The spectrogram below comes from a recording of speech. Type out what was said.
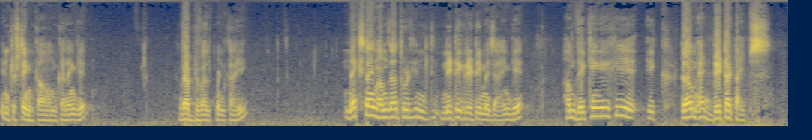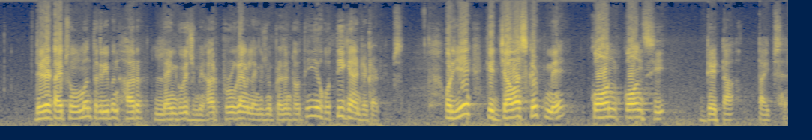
انٹرسٹنگ کام ہم کریں گے۔ ویب ڈیولپمنٹ کا ہی۔ نیکسٹ ٹائم ہم ذرا تھوڑی سی نیٹی میں جائیں گے۔ ہم دیکھیں گے کہ ایک ٹرم ہے ڈیٹا ٹائپس ڈیٹا ٹائپس عموماً تقریباً ہر لینگویج میں، ہر پروگرام لینگویج میں پریزنٹ ہوتی ہیں، یہ ہوتی کیا ہیں ڈیٹا ٹائپس اور یہ کہ جاوا اسکرپٹ میں کون کون سی ڈیٹا ٹائپس ہیں؟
